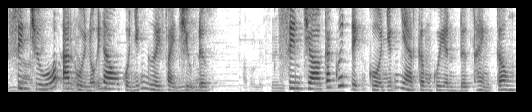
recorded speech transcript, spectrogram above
Xin Chúa an ủi nỗi đau của những người phải chịu đựng. Xin cho các quyết định của những nhà cầm quyền được thành công.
